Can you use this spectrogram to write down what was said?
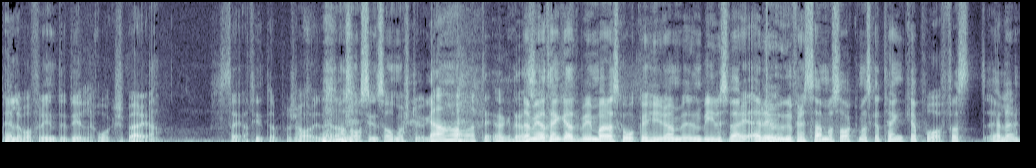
Eller varför inte till Åkersberga. Jag tittar på Charlie där han har sin sommarstuga. Jaha, det, Nej, men jag tänker att vi bara ska åka och hyra en, bil i Sverige. Är det Mm. ungefär samma sak man ska tänka på? Fast, eller?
